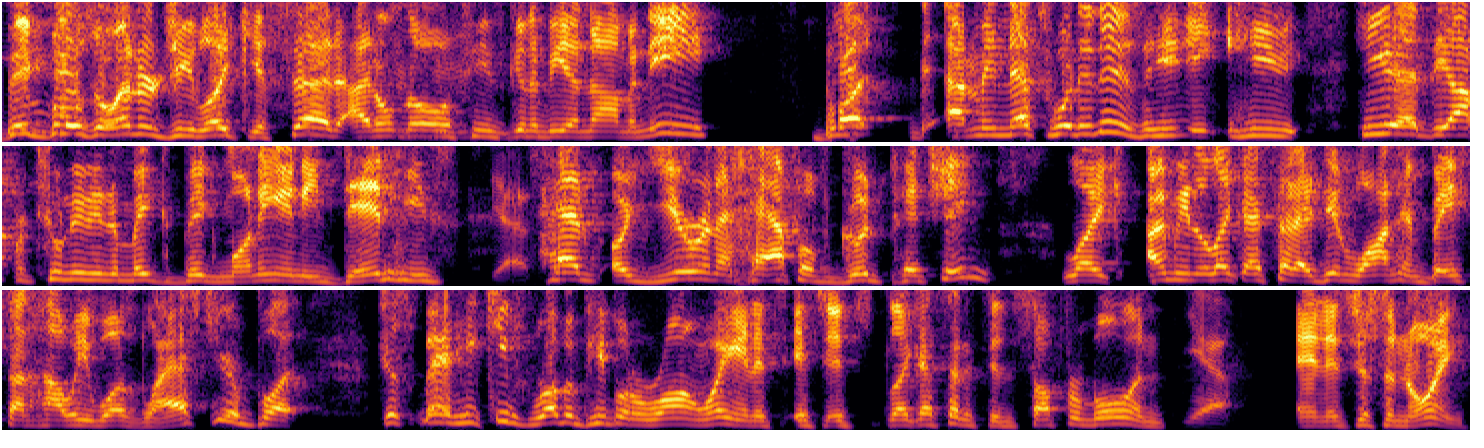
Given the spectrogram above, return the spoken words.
Big Bozo Energy, like you said, I don't know Mhm. if he's going to be a nominee, but I mean that's what it is. He he he had the opportunity to make big money, and he did. He's yes, had a year and a half of good pitching. Like I mean, like I said, I did want him based on how he was last year, but just man, he keeps rubbing people the wrong way, and it's it's it's like I said, it's insufferable and yeah. and it's just annoying.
